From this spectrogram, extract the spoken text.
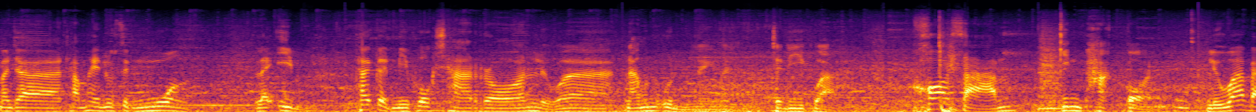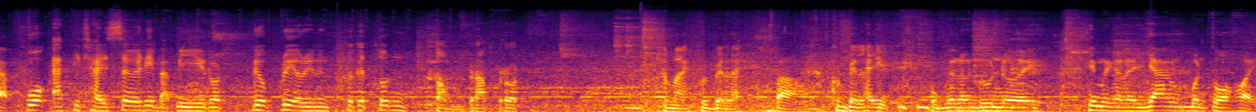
มันจะทำให้รู้สึกง่วงและอิ่ม ถ้าเกิดมีพวกชาร้อนหรือว่าน้ำอุ่นๆอะไรมันจะดีกว่า ข้อ 3 กินผักก่อน หรือว่าแบบพวก appetizer ที่แบบมีรสเปรี้ยวๆนิดนึงเพื่อกระตุ้นต่อมรับรสทำไมคุณเป็นอะไร เปล่า คุณเป็นอะไรอีก ผมกำลังดูเนยที่มันกำลังย่างบนตัวหอย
